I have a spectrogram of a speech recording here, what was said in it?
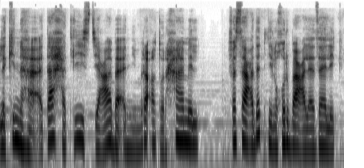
لكنها أتاحت لي استيعاب أني امرأة حامل فساعدتني الغربة على ذلك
